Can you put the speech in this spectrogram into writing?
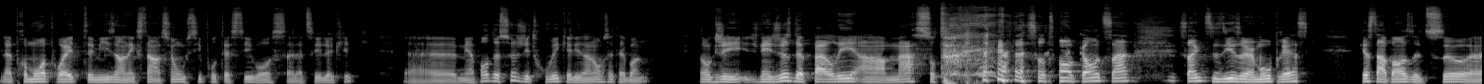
La promo pourrait être mise en extension aussi pour tester, voir si ça attire le clic. mais à part de ça, j'ai trouvé que les annonces étaient bonnes. Donc, je viens juste de parler en masse sur ton, sur ton compte sans, sans, que tu dises un mot presque. Qu'est-ce que tu en penses de tout ça?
